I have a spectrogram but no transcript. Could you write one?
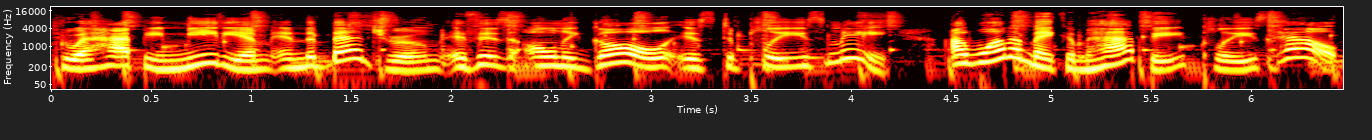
to a happy medium in the bedroom if his only goal is to please me? I want to make him happy. Please help.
